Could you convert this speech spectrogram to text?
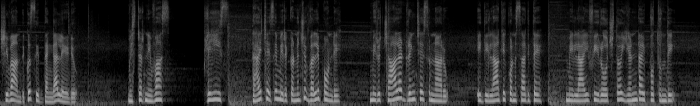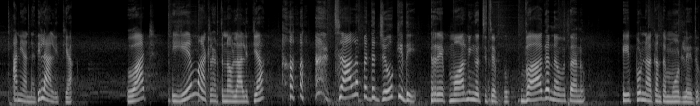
శివ అందుకు సిద్ధంగా లేడు. మిస్టర్ నివాస్ ప్లీజ్ దయచేసి మీరు ఇక్కడి నుంచి వెళ్ళిపోండి. మీరు చాలా డ్రింక్ చేస్తున్నారు. ఇది ఇలాగే కొనసాగితే మీ లైఫ్ ఈ రోజుతో ఎండ్ అయిపోతుంది అని అన్నది లాలిత్య. వాట్? ఏం మాట్లాడుతున్నావు లాలిత్య? చాలా పెద్ద జోక్ ఇది. రేపు మార్నింగ్ వచ్చి చెప్పు. బాగా నవ్వుతాను. ఇప్పుడు నాకంత మూడ్ లేదు.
